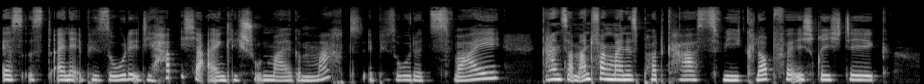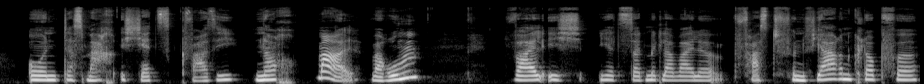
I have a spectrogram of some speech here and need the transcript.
Es ist eine Episode, die habe ich ja eigentlich schon mal gemacht. Episode zwei, ganz am Anfang meines Podcasts, wie klopfe ich richtig? Und das mache ich jetzt quasi nochmal. Warum? Weil ich jetzt seit mittlerweile fast fünf Jahren klopfe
